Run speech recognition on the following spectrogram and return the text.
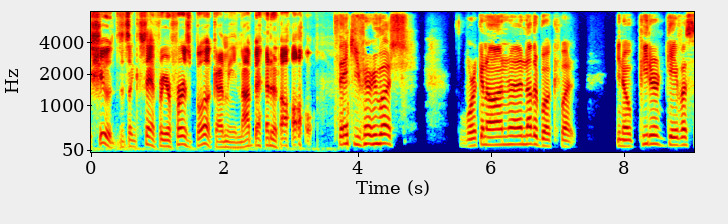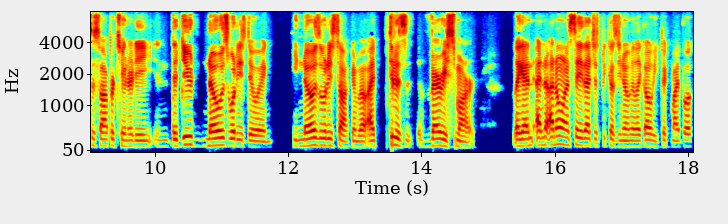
Shoot, it's like I said, for your first book, I mean, not bad at all. Thank you very much. Working on another book, but you know, Peter gave us this opportunity, and the dude knows what he's doing. He knows what he's talking about. I dude is very smart. Like, I, I don't want to say that just because you know, like, oh, he picked my book,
